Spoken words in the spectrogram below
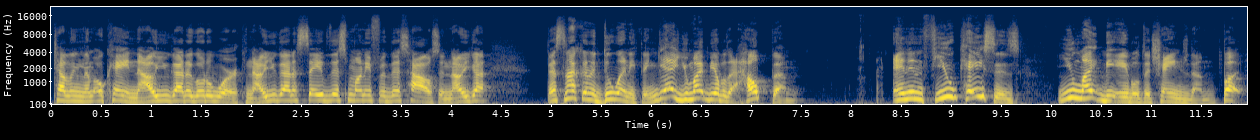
telling them, okay, now you got to go to work, now you got to save this money for this house, and now you got that's not going to do anything. Yeah, you might be able to help them. And in few cases, you might be able to change them. But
